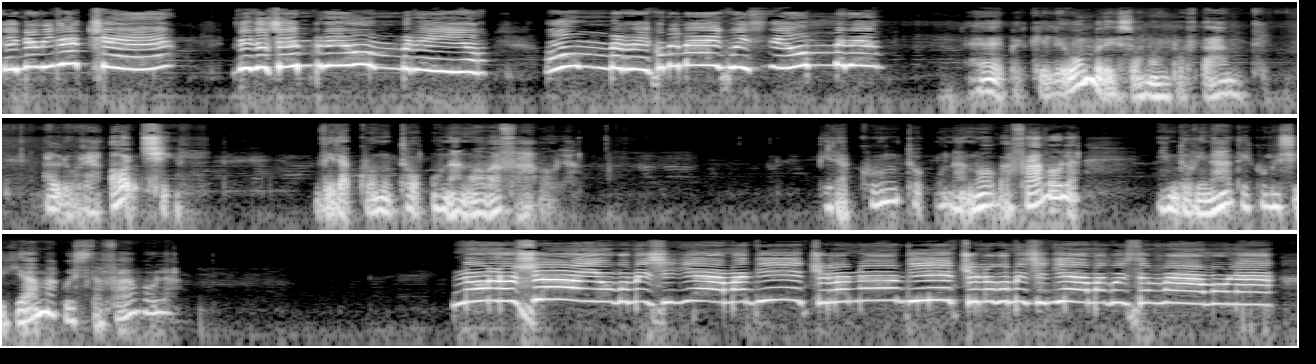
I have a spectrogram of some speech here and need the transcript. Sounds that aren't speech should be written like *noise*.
Che novità c'è? Vedo sempre ombre io. Ombre, come mai queste ombre? Eh, perché le ombre sono importanti. Allora, oggi vi racconto una nuova favola. Vi racconto una nuova favola. Indovinate come si chiama questa favola? Non lo so io come si chiama, diccelo, no, diccelo come si chiama questa favola.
